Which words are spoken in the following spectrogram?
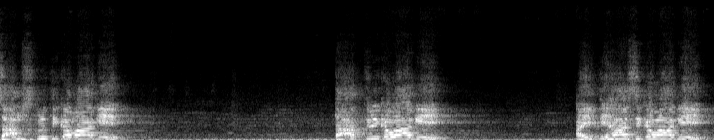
ಸಾಂಸ್ಕೃತಿಕವಾಗಿ, ತಾತ್ವಿಕವಾಗಿ, ಐತಿಹಾಸಿಕವಾಗಿ,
